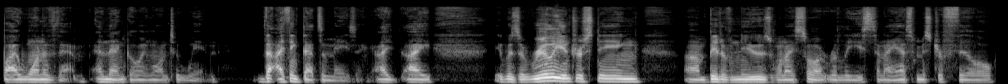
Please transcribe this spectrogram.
by one of them and then going on to win. I think that's amazing. I, I, it was a really interesting um, bit of news when I saw it released, and I asked Mr. Phil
